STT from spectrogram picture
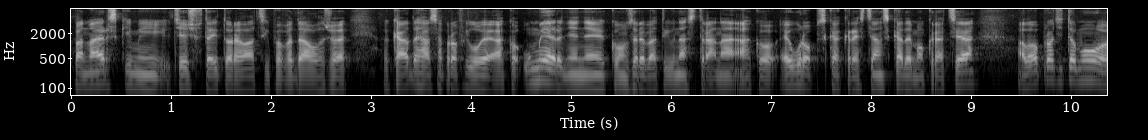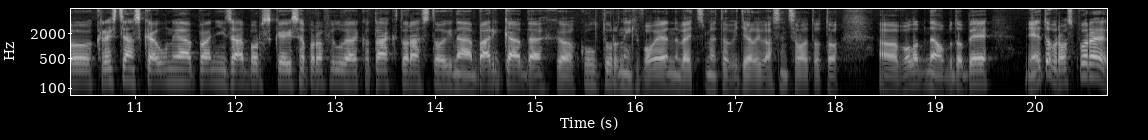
Pán Majerský mi tiež v tejto relácii povedal, že KDH sa profiluje ako umiernene konzervatívna strana, ako európska kresťanská demokracia. Ale oproti tomu e, Kresťanská únia pani Záborskej sa profiluje ako tá, ktorá stojí na barikádach e, kultúrnych vojen, veď sme to videli vlastne celé toto e, volebné obdobie. Nie je to v rozpore uh,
